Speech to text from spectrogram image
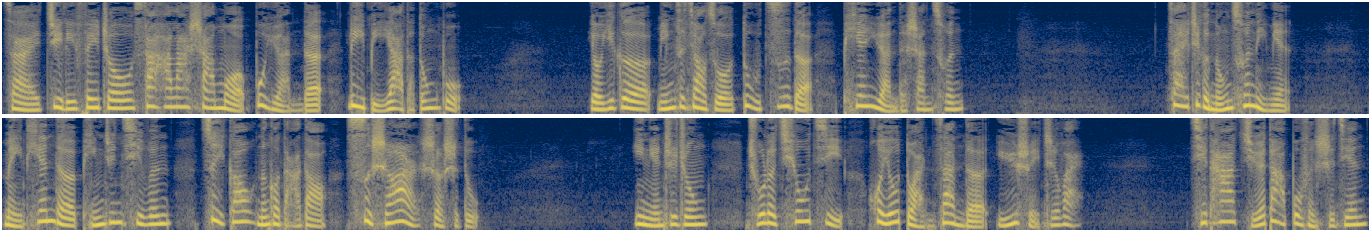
在距离非洲撒哈拉沙漠不远的利比亚的东部。有一个名字叫做杜兹的偏远的山村，在这个农村里面，每天的平均气温最高能够达到四十二摄氏度。一年之中，除了秋季会有短暂的雨水之外，其他绝大部分时间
